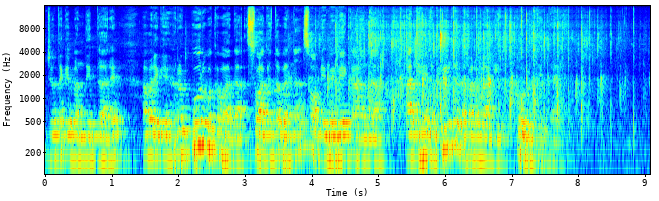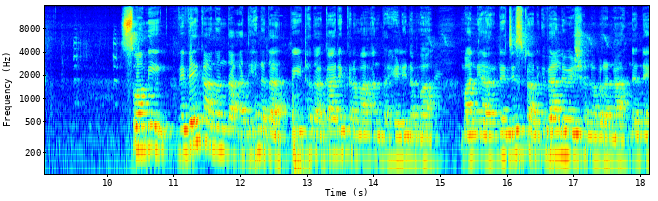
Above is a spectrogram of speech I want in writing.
ಜೊತೆಗೆ ಬಂದಿದ್ದಾರೆ. ಅವರಿಗೆ ಹೃತ್ಪೂರ್ವಕವಾದ ಸ್ವಾಗತವನ್ನು ಸ್ವಾಮಿ ವಿವೇಕಾನಂದ ಅಧ್ಯಯನ ಪೀಠದ ಪರವಾಗಿ ಕೋರುತ್ತಿದ್ದಾರೆ ಸ್ವಾಮಿ ವಿವೇಕಾನಂದ ಅಧ್ಯಯನದ ಪೀಠದ ಕಾರ್ಯಕ್ರಮ ಅಂತ ಹೇಳಿ ನಮ್ಮ ಮಾನ್ಯ ರಿಜಿಸ್ಟ್ರಾರ್ ಇವ್ಯಾಲ್ಯೂಯೇಷನ್ ಅವರನ್ನು ನಿನ್ನೆ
